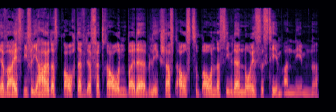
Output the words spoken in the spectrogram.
der weiß, wie viele Jahre das braucht, da wieder Vertrauen bei der Belegschaft aufzubauen, dass sie wieder ein neues System annehmen. Ne?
